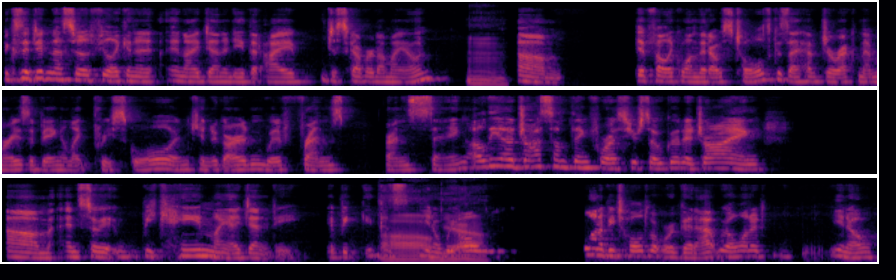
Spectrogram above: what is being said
because it didn't necessarily feel like an an identity that I discovered on my own. Mm, Um, it felt like one that I was told because I have direct memories of being in like preschool and kindergarten with friends friends saying, "Aleah, draw something for us. You're so good at drawing." Um, and so it became my identity. It be, because Oh, you know we yeah. all want to be told what we're good at. We all want to, you know.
